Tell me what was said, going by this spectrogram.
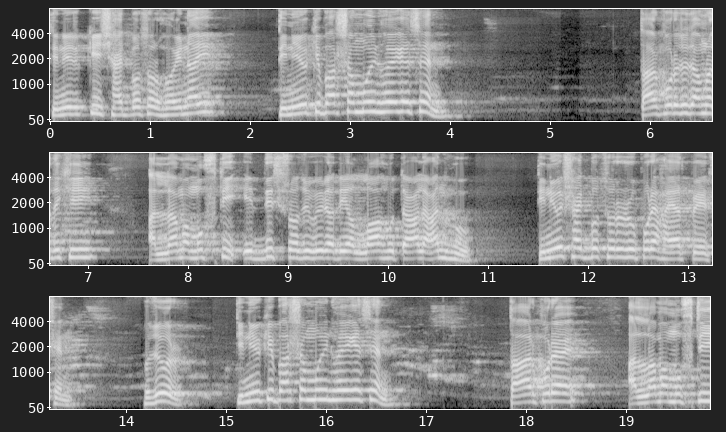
তিনি কি ষাট বছর হয় নাই? তিনিও কি ভারসাম্যহীন হয়ে গেছেন? তারপরে যদি আমরা দেখি, আল্লামা মুফতি ইদ্দিস রজবির আদি আল্লাহ তাল আনহু, তিনিও ষাট বছরের উপরে হায়াত পেয়েছেন। হুজুর, তিনিও কি ভারসাম্যহীন হয়ে গেছেন? তারপরে আল্লামা মুফতি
